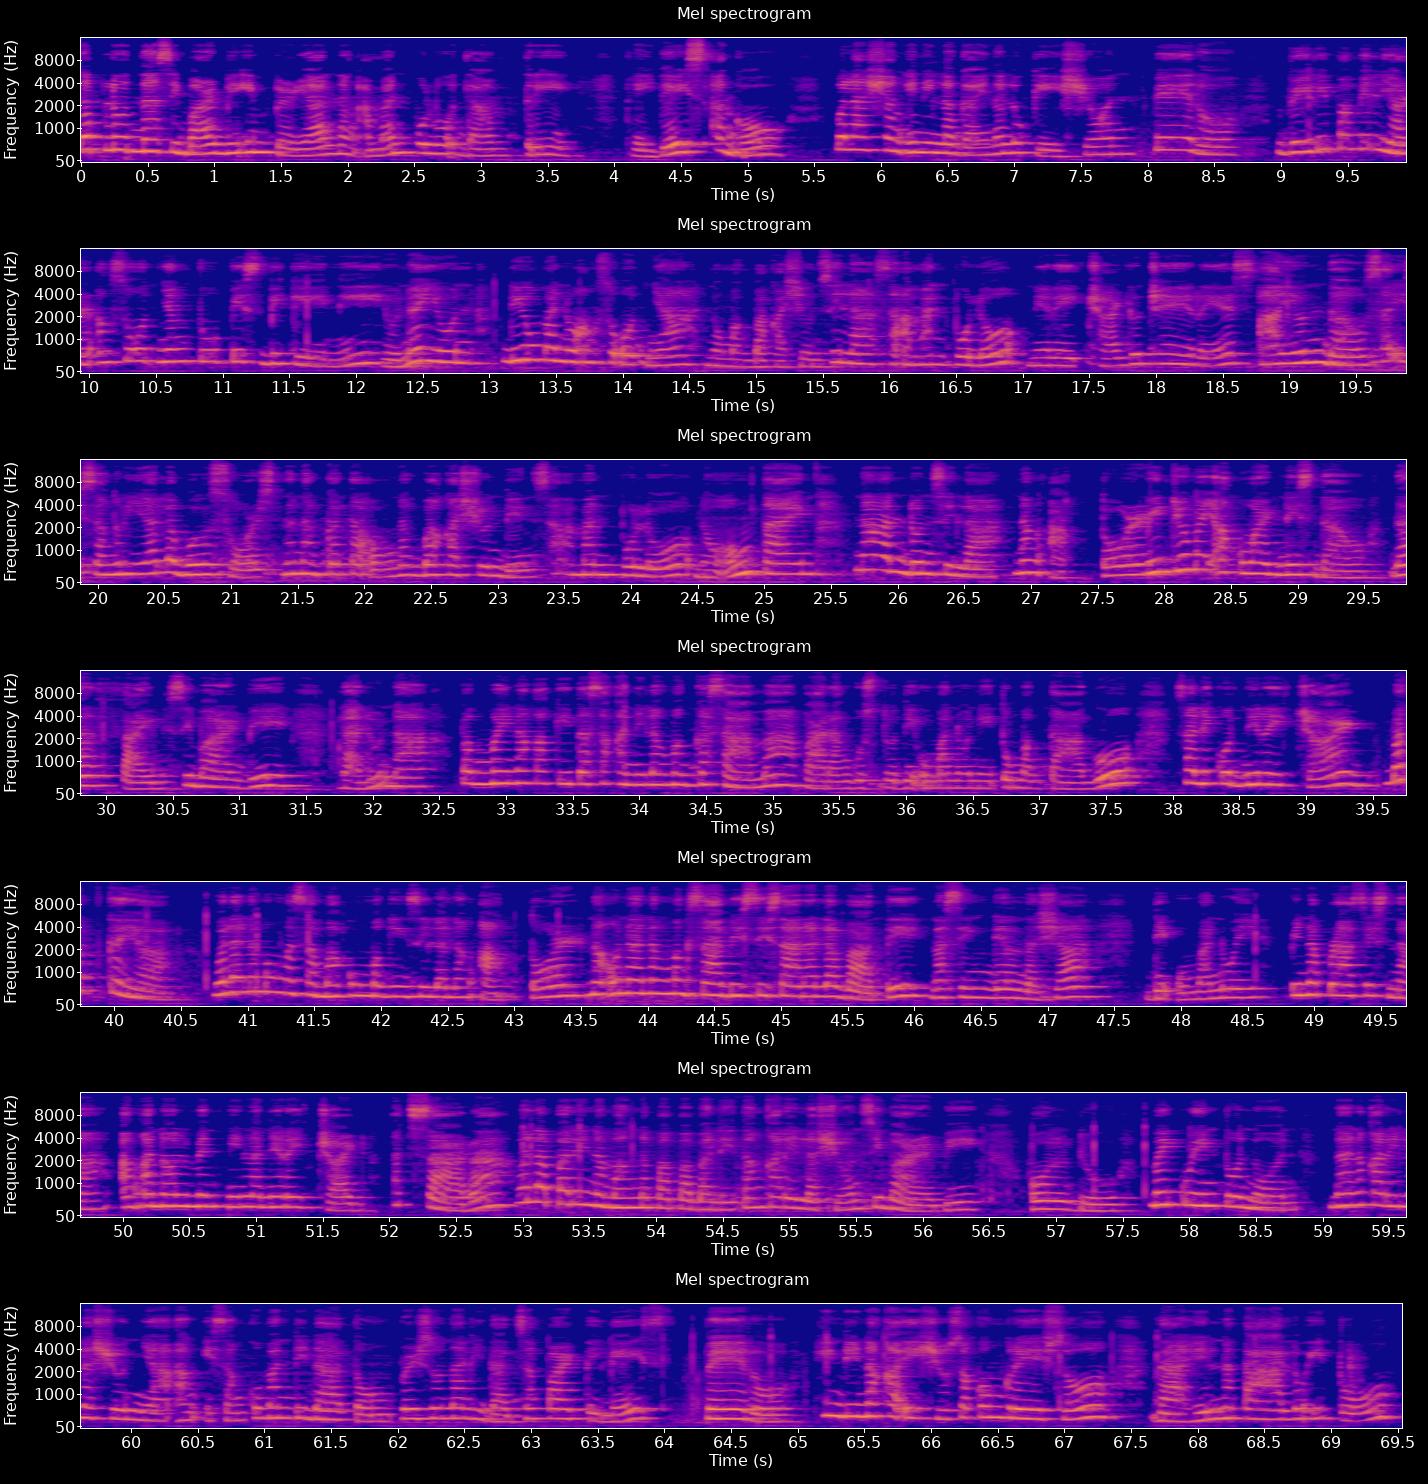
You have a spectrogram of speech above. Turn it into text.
Nag-upload na si Barbie Imperial ng Amanpulo Dam 3. 3 days ago, wala siyang inilagay na location. Pero, very familiar ang suot niyang two-piece bikini. Yun na yun, di umano ang suot niya nung magbakasyon sila sa Amanpulo ni Richard Gutierrez. Ayon daw sa isang reliable source na nagkataong nagbakasyon din sa Amanpulo. Noong time na andon sila ng aktor. Medyo may awkwardness daw that time si Barbie. Lalo na pag may nakakita sa kanilang magkasama, parang gusto di umano nitong magtago sa likod ni Richard. Ba't kaya? Wala namang masama kung maging sila ng aktor. Nauna nang magsabi si Sara Labate na single na siya. Di umano'y pinaprocess na ang annulment nila ni Richard at Sara. Wala pa rin namang napapabalitang karelasyon si Barbie. Although, may kwento nun na nakarelasyon niya ang isang kumandidatong personalidad sa party list. Pero, hindi naka-issue sa kongreso dahil natalo ito.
